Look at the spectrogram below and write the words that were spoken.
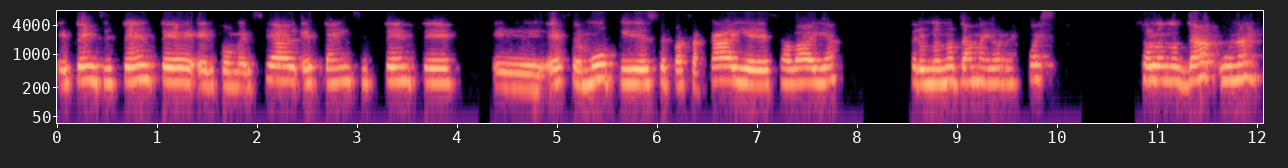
está insistente el comercial, está insistente eh, ese MUPI, ese pasacalle, esa valla, pero no nos da mayor respuesta. Solo nos da una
